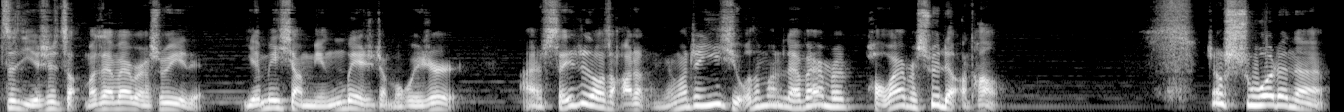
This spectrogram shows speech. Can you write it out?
自己是怎么在外边睡的，也没想明白是怎么回事哎，谁知道咋整的？妈这一宿他妈在外面跑外边睡两趟。正说着呢，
